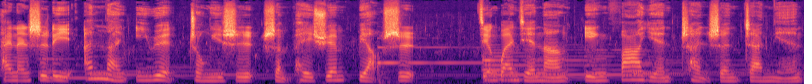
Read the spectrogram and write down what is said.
台南市立安南医院中医师沈佩轩表示，肩关节囊因发炎产生粘连，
